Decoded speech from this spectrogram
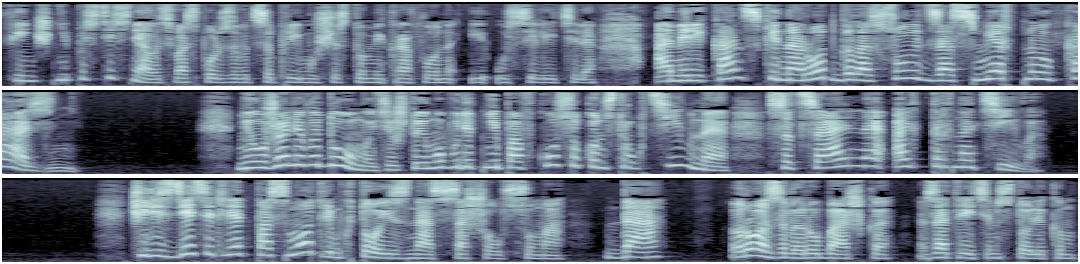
Финч не постеснялась воспользоваться преимуществом микрофона и усилителя. «Американский народ голосует за смертную казнь. Неужели вы думаете, что ему будет не по вкусу конструктивная социальная альтернатива? Через десять лет посмотрим, кто из нас сошел с ума. Да, розовая рубашка за третьим столиком.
